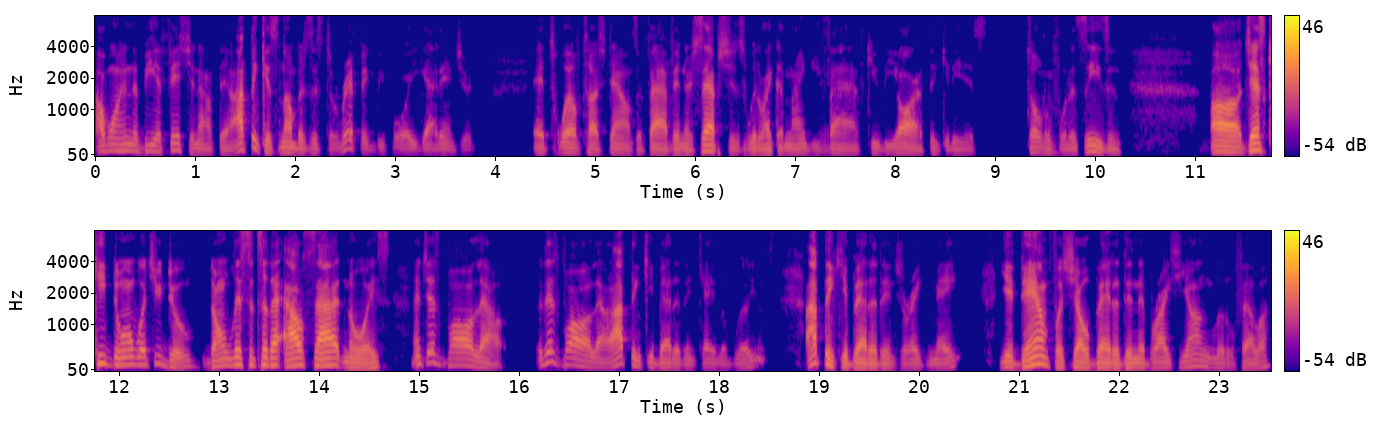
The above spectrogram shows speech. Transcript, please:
I want him to be efficient out there. I think his numbers is terrific before he got injured at 12 touchdowns and five interceptions with like a 95 QBR, I think it is total for the season. Uh, just keep doing what you do. Don't listen to the outside noise and just ball out. Just ball out. I think you're better than Caleb Williams. I think you're better than Drake Maye. You're damn for sure better than the Bryce Young little fella.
